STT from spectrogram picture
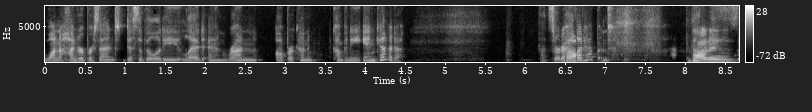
100% disability led and run opera com- company in Canada. That's sort of wow. how that happened. That is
